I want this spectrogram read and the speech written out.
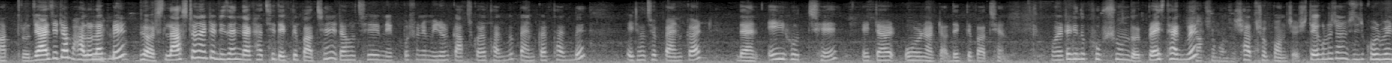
মাত্র। যার যেটা ভালো লাগবে লাস্ট টান একটা ডিজাইন দেখাচ্ছি দেখতে পাচ্ছেন। এটা হচ্ছে নেক পোষণে মিরর কাজ করা থাকবে প্যান কার্ড থাকবে। এটা হচ্ছে প্যান কার্ড দেন এই হচ্ছে এটার ওড়নাটা দেখতে পাচ্ছেন। ওড়নাটা কিন্তু খুব সুন্দর। প্রাইস থাকবে 750 সাতশো পঞ্চাশ। তো এগুলোর জন্য ভিজিট করবেন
